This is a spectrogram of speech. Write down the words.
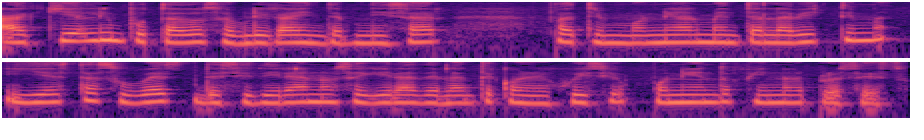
Aquí el imputado se obliga a indemnizar patrimonialmente a la víctima y ésta a su vez decidirá no seguir adelante con el juicio poniendo fin al proceso.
